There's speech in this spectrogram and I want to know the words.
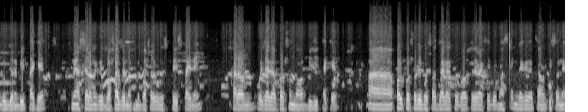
লোকজনের ভিড় থাকে। আমি আসছিলাম বসার জন্য, কিন্তু বসার কোনো স্পেস পাই নাই। কারণ ওই জায়গা সবসময় বিজি থাকে। অল্প সরে বসার জায়গা একটু করে রাখে, যে মাঝখানে দেখা যাচ্ছে আমার পিছনে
